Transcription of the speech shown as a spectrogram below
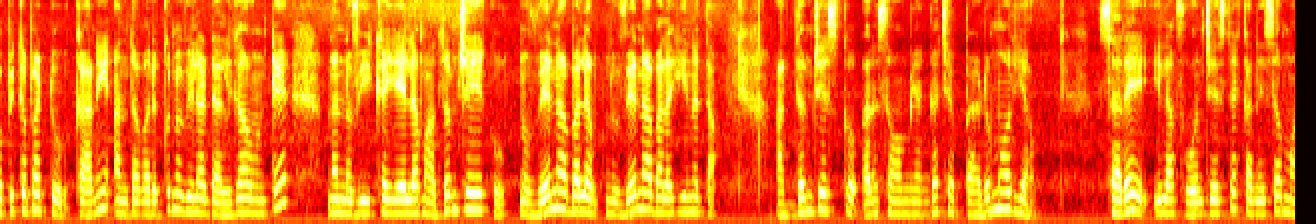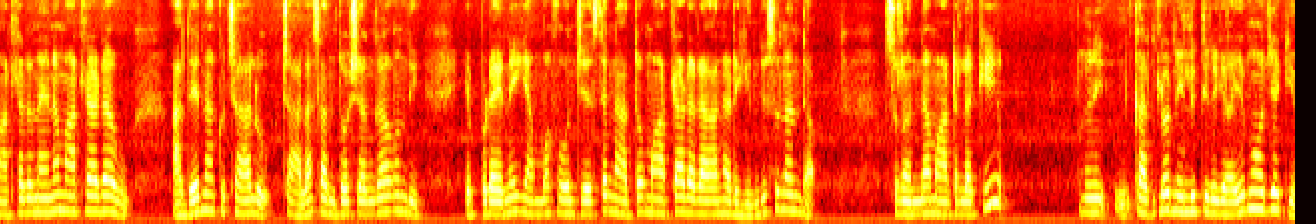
ఓపిక పట్టు. కానీ అంతవరకు నువ్వు ఇలా డల్గా ఉంటే నన్ను వీక్ అయ్యేలా మాత్రం చేయకు. నువ్వే నా బలం నువ్వే నా బలహీనత. అర్థం చేసుకో అని సౌమ్యంగా చెప్పాడు మౌర్య. సరే ఇలా ఫోన్ చేస్తే కనీసం మాట్లాడనైనా మాట్లాడావు. అదే నాకు చాలు. చాలా సంతోషంగా ఉంది. ఎప్పుడైనా ఈ అమ్మ ఫోన్ చేస్తే నాతో మాట్లాడరా అని అడిగింది సునంద. సునంద మాటలకి కంట్లో నీళ్ళు తిరిగాయి మౌర్యకి.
